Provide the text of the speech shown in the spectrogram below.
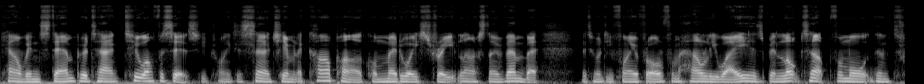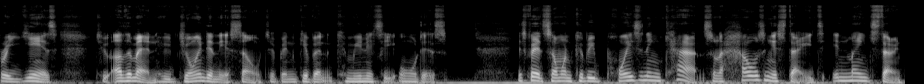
Calvin Stemp attacked two officers who tried to search him in a car park on Medway Street last November. The 25 year old from Howley Way has been locked up for more than three years. Two other men who joined in the assault have been given community orders. It's feared someone could be poisoning cats on a housing estate in Maidstone.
